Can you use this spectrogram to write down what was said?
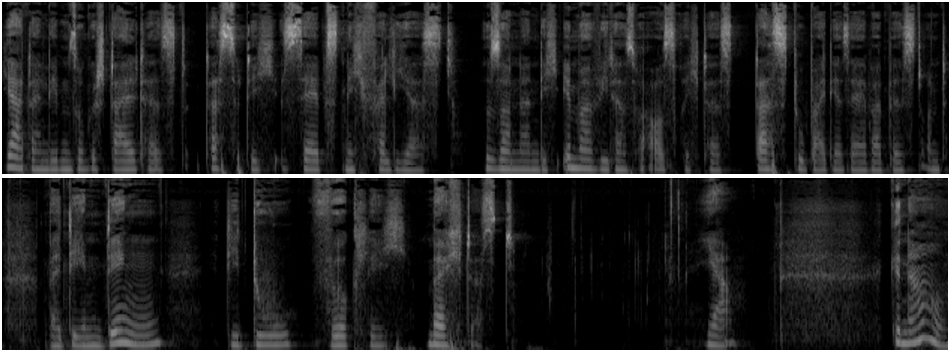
ja dein Leben so gestaltest, dass du dich selbst nicht verlierst, sondern dich immer wieder so ausrichtest, dass du bei dir selber bist und bei den Dingen, die du wirklich möchtest. Ja. Genau,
